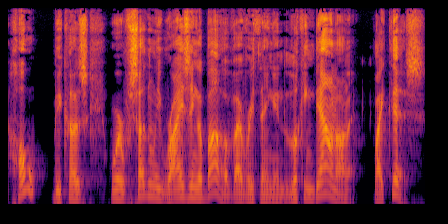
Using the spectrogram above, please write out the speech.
hope because we're suddenly rising above everything and looking down on it like this.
